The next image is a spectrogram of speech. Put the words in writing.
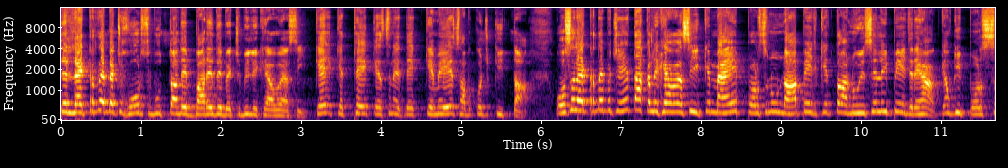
ਤੇ ਲੈਟਰ ਦੇ ਵਿੱਚ ਹੋਰ ਸਬੂਤਾਂ ਦੇ ਬਾਰੇ ਦੇ ਵਿੱਚ ਵੀ ਲਿਖਿਆ ਹੋਇਆ ਸੀ ਕਿ ਕਿੱਥੇ, ਕਿਸ ਨੇ ਤੇ ਕਿਵੇਂ ਇਹ ਸਭ ਕੁਝ ਕੀਤਾ। ਉਸ ਲੈਟਰ ਦੇ ਵਿੱਚ ਇਹ ਤੱਕ ਲਿਖਿਆ ਹੋਇਆ ਸੀ ਕਿ ਮੈਂ ਇਹ ਪੁਲਿਸ ਨੂੰ ਨਾ ਭੇਜ ਕੇ ਤੁਹਾਨੂੰ ਇਸੇ ਲਈ ਭੇਜ ਰਿਹਾ ਕਿਉਂਕਿ ਪੁਲਿਸ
